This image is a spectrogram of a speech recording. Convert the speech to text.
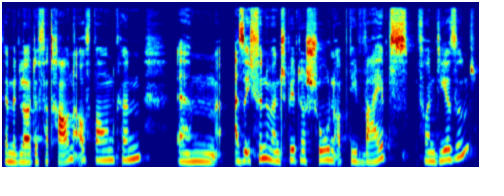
damit Leute Vertrauen aufbauen können. Ähm, also ich finde, man spürt das schon, ob die Vibes von dir sind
